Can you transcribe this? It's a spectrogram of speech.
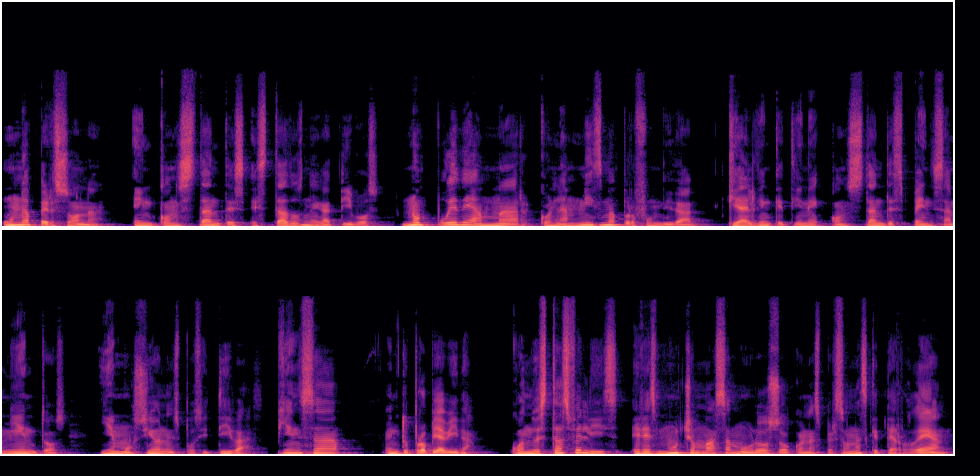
Una persona en constantes estados negativos no puede amar con la misma profundidad que alguien que tiene constantes pensamientos y emociones positivas. Piensa en tu propia vida. Cuando estás feliz, eres mucho más amoroso con las personas que te rodean.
